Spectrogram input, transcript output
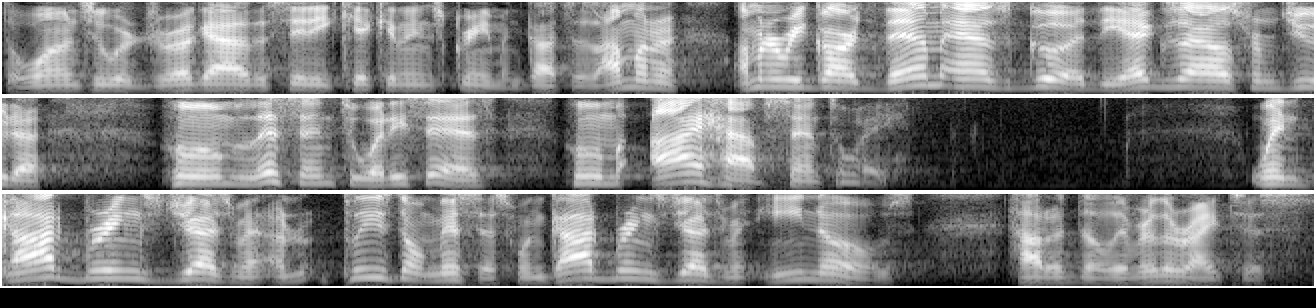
the ones who were drug out of the city kicking and screaming. God says, I'm going to I'm going to regard them as good, the exiles from Judah, whom, listen to what he says, whom I have sent away. When God brings judgment, please don't miss this. When God brings judgment, He knows how to deliver the righteous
